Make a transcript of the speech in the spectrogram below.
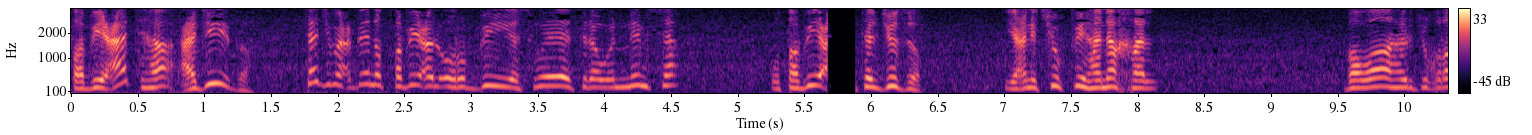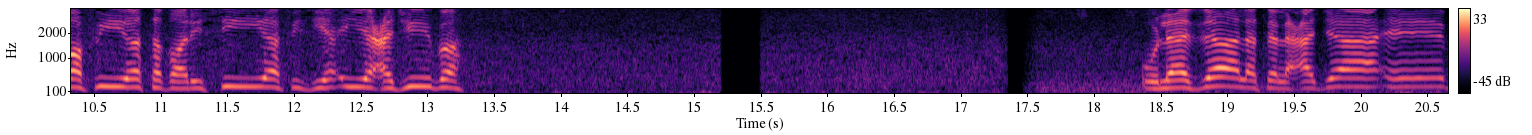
طبيعتها عجيبة. تجمع بين الطبيعة الأوروبية سويسرا والنمسا وطبيعة الجزر. يعني تشوف فيها نخل ظواهر جغرافية تضاريسية فيزيائية عجيبة. ولا زالت العجائب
